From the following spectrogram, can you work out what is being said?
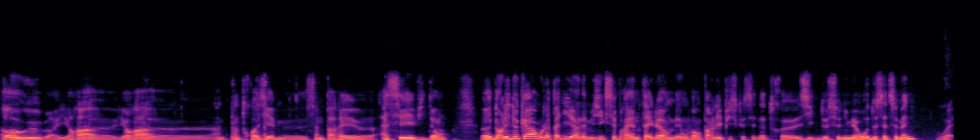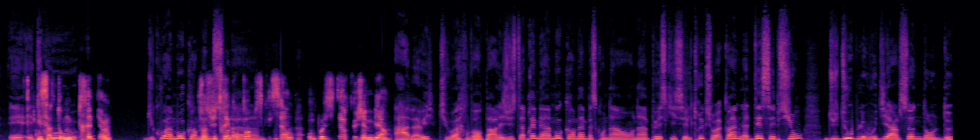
Oh oui, bah, il y aura, euh, il y aura euh, un, troisième. ça me paraît assez évident. dans les deux cas, on l'a pas dit, hein, la musique c'est Brian Tyler, mais on va en parler puisque c'est notre zig de ce numéro de cette semaine. Ouais. Et, ça tombe très bien. Du coup, un mot quand même. J'en suis très content parce que c'est un ah. compositeur que j'aime bien. Ah bah oui, tu vois, on va en parler juste après, mais un mot quand même parce qu'on a, on a un peu esquissé le truc sur quand même la déception du double Woody Harrelson dans le 2.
